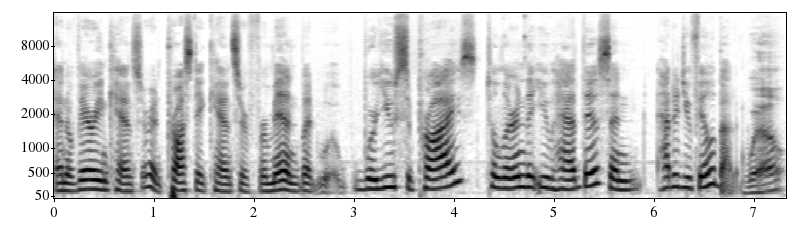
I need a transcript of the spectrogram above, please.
and ovarian cancer and prostate cancer for men. But w- were you surprised to learn that you had this, and how did you feel about it? Well,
